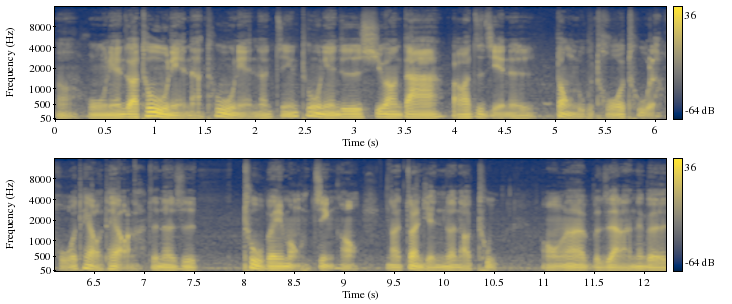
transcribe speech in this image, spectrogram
啊？哦，虎年对吧？兔年呐，兔年。那今年兔年就是希望大家包括自己也能动如脱兔了，活跳跳了，真的是突飞猛进哦。那赚钱赚到吐哦，那不是啊？那个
